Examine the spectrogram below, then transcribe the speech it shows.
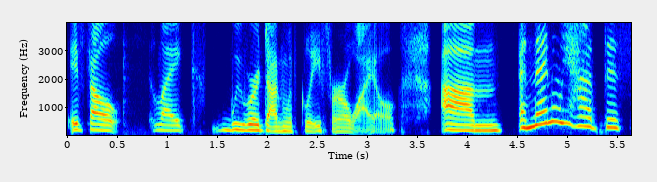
it felt like we were done with glee for a while. Um and then we had this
